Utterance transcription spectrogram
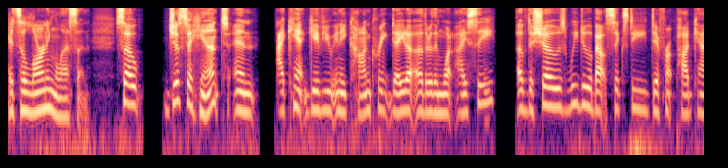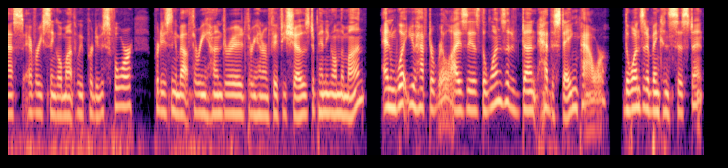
It's a learning lesson. So, just a hint and I can't give you any concrete data other than what I see of the shows. We do about 60 different podcasts every single month we produce for, producing about 300, 350 shows depending on the month. And what you have to realize is the ones that have done had the staying power the ones that have been consistent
